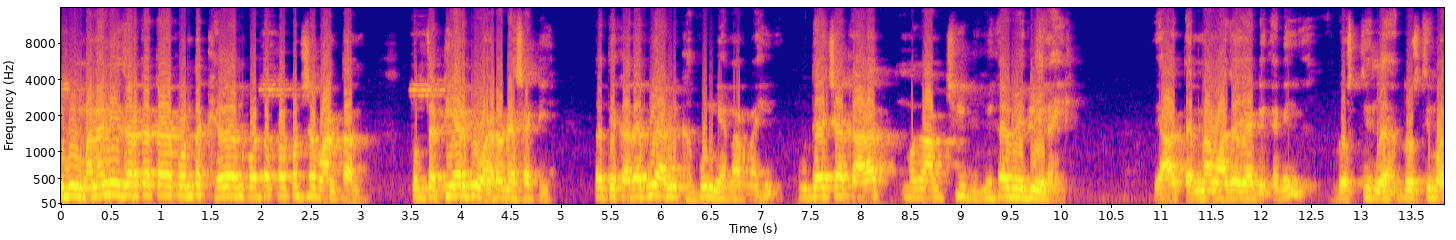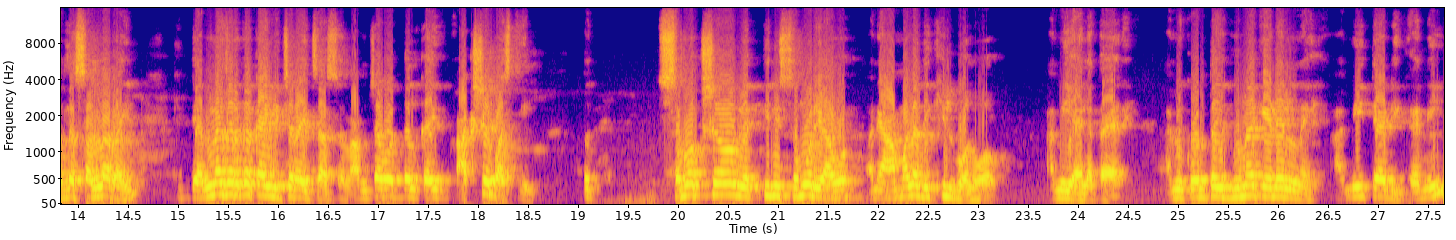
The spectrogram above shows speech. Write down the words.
तुम्ही मनाने जर का कोणता खेळ आणि कोणता प्रपंच मांडताल तुमचा टीआरपी वाढवण्यासाठी तर ते कदापि आम्ही खपून घेणार नाही. उद्याच्या काळात मग आमची भूमिका वेगळी राहील. या त्यांना माझ्या या ठिकाणी दोस्तीला दोस्तीमधला सल्ला राहील की त्यांना जर का काही विचारायचं असेल आमच्याबद्दल काही आक्षेप असतील तर समक्ष व्यक्तीने समोर यावं आणि आम्हाला देखील बोलवावं. आम्ही यायला तयार आहे. आम्ही कोणताही गुन्हा केलेला नाही. आम्ही त्या ठिकाणी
